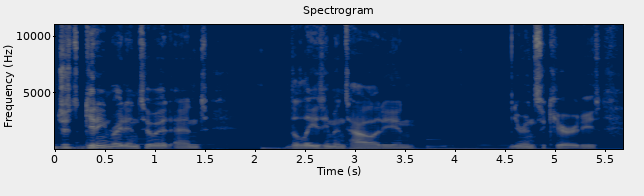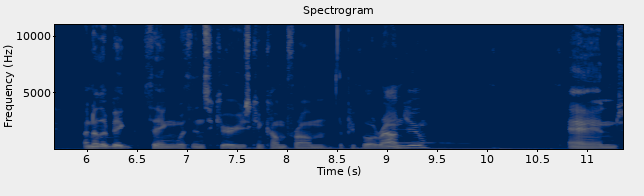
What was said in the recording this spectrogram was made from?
just getting right into it and the lazy mentality and your insecurities, another big thing with insecurities can come from the people around you and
